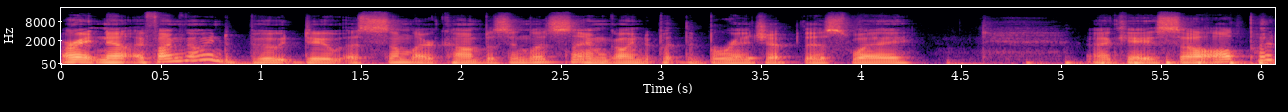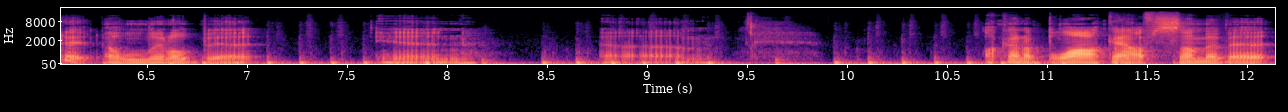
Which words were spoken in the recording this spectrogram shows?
All right. Now, if I'm going to do a similar composition, let's say I'm going to put the bridge up this way. Okay. So I'll put it a little bit in, um, I'll kind of block off some of it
